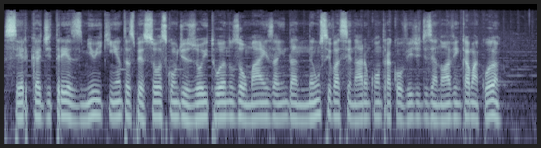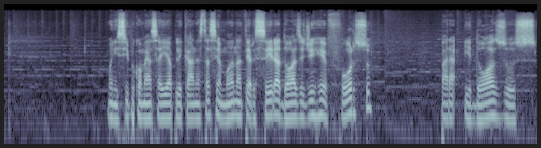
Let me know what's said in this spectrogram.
Cerca de 3.500 pessoas com 18 anos ou mais ainda não se vacinaram contra a Covid-19 em Camaquã. O município começa a aplicar nesta semana a terceira dose de reforço para idosos.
